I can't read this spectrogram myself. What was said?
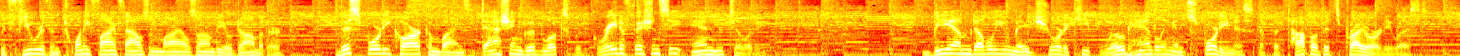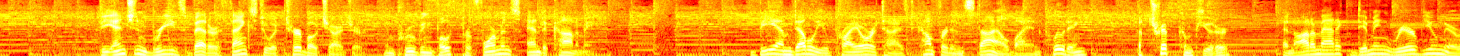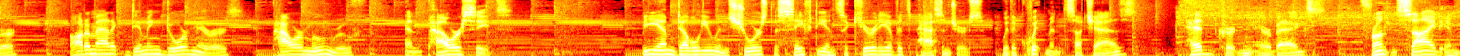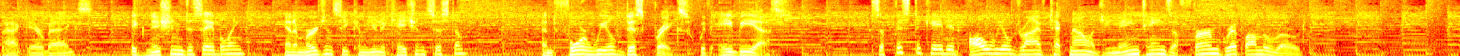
With fewer than 25,000 miles on the odometer, this sporty car combines dashing good looks with great efficiency and utility. BMW made sure to keep road handling and sportiness at the top of its priority list. The engine breathes better thanks to a turbocharger, improving both performance and economy. BMW prioritized comfort and style by including a trip computer, an automatic dimming rear view mirror, automatic dimming door mirrors, power moonroof, and power seats. BMW ensures the safety and security of its passengers with equipment such as head curtain airbags, front and side impact airbags, ignition disabling, an emergency communication system, and four-wheel disc brakes with ABS. Sophisticated all-wheel drive technology maintains a firm grip on the road.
